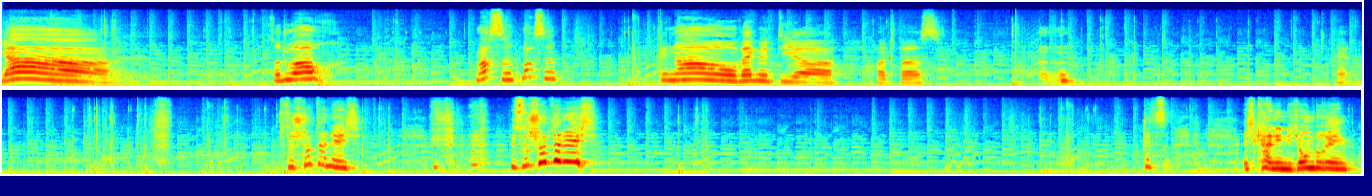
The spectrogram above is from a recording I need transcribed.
Ja! So, du auch. Machst du, machst du. Genau, weg mit dir. Hat was. Hä? Wieso stimmt er nicht? Wieso stimmt er nicht? Jetzt, ich kann ihn nicht umbringen.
